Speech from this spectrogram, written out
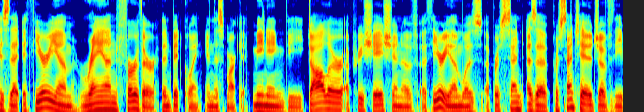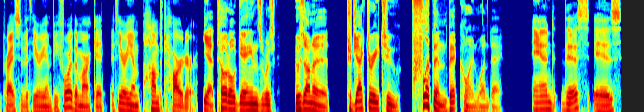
is that Ethereum ran further than Bitcoin in this market, meaning the dollar appreciation of Ethereum was a percent as a percentage of the price of Ethereum before the market. Ethereum pumped harder. Yeah, total gains was it was on a trajectory to flipping Bitcoin one day. And this is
